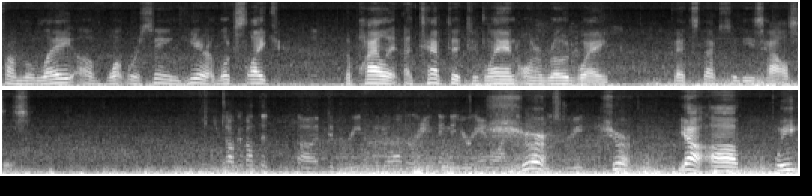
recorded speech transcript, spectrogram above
from the lay of what we're seeing here, it looks like the pilot attempted to land on a roadway that's next to these houses. Can you talk about the uh, debris field or anything that you're analyzing Sure. on the street? Sure. Yeah, uh, we,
